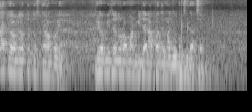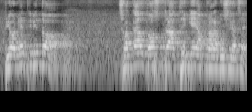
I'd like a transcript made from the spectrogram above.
তাকেও আমি অত্যন্ত স্নেহ করি। প্রিয় মিজানুর রহমান মিজান আপনাদের মাঝে উপস্থিত আছেন। প্রিয় নেতৃবৃন্দ সকাল দশটা থেকে আপনারা বসে আছেন।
